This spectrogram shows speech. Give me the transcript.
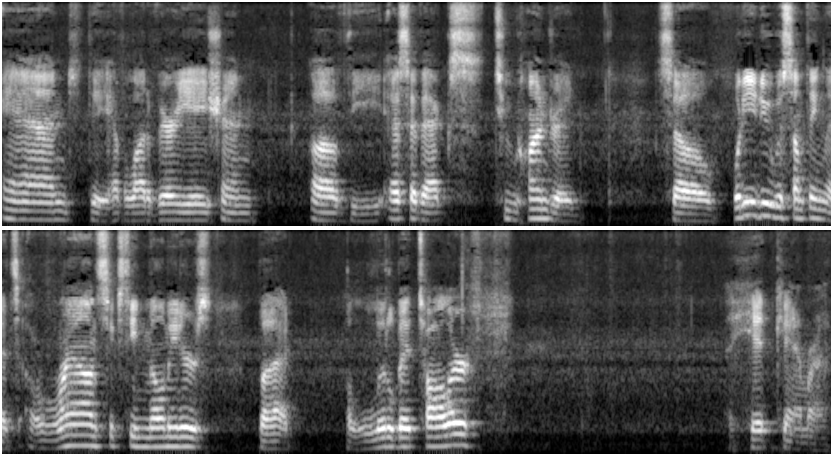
and they have a lot of variation of the SFX 200 So what do you do with something that's around 16 millimeters but a little bit taller? A hit camera.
